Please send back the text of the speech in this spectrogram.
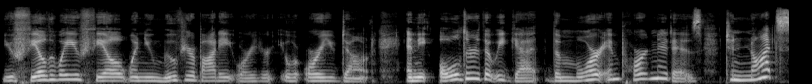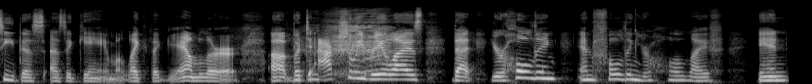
You feel the way you feel when you move your body or you or you don't. And the older that we get, the more important it is to not see this as a game like the gambler, uh, but to actually realize that you're holding and folding your whole life in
